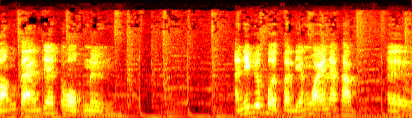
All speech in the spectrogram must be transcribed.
สองแสนเจ็ดหกหนึ่งอันนี้คือเปิดตัดเลี้ยงไว้นะครับ เออ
